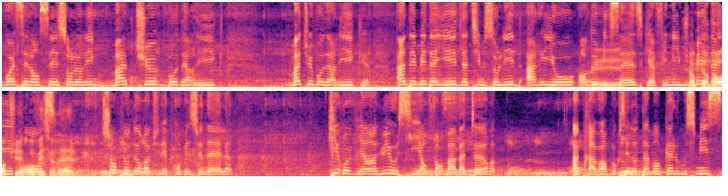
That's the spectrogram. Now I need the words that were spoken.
On voit s'élancer sur le ring Mathieu Bauderlic. Mathieu Bauderlic, un des médaillés de la Team Solide à Rio en 2016, qui a fini champion d'Europe chez les professionnels. Champion d'Europe chez les professionnels qui revient lui aussi en format amateur après avoir boxé notamment Callum Smith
